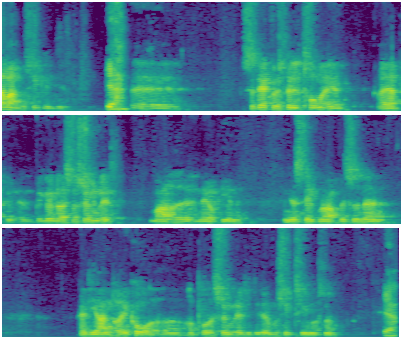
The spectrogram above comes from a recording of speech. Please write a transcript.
Der var en musiklinje. Ja, Øh, så der kunne jeg spille trommer igen. Og jeg begyndte også at synge lidt meget øh, nervepigende. Men jeg stillede mig op ved siden af, af de andre i koret og, og prøvede at synge lidt i de der musiktimer og sådan noget. ja.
